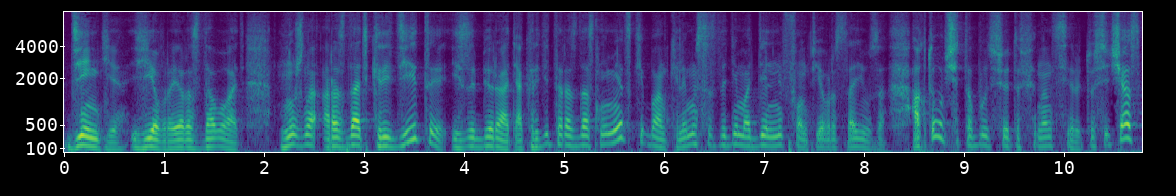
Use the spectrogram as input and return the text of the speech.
деньги, евро, и раздавать. Нужно раздать кредиты и забирать. А кредиты раздаст немецкий банк или мы создадим отдельный фонд Евросоюза. А кто вообще-то будет все это финансировать? То сейчас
